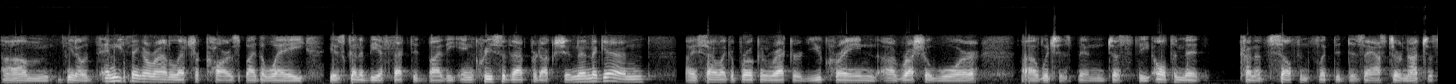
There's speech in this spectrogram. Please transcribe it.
Um, you know, anything around electric cars, by the way, is going to be affected by the increase of that production. And again, I sound like a broken record. Ukraine, uh, Russia war, uh, which has been just the ultimate kind of self-inflicted disaster, not just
